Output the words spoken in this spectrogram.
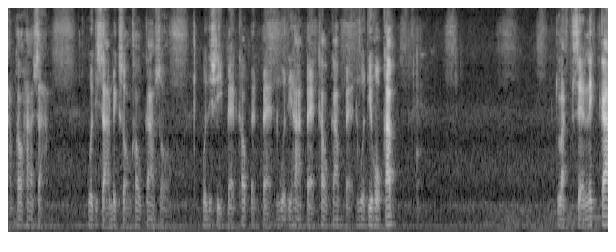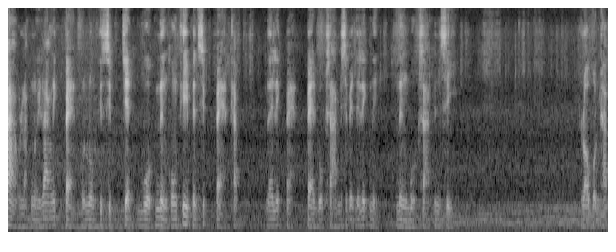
3 เข้า 53 งวดที่สามเลขสองเข้าเก้าสองงวดที่สี่แปดเข้าแปดแปดงวดที่ห้าแปดเข้าเก้าแปดงวดที่หกครับ หลักแสนเลขเก้าหลักหน่วยล่างเลขแปดผลรวมคือสิบเจ็ดบวกหนึ่งคงที่เป็นสิบแปดครับ ได้เลขแปดแปดบวกสามเป็นสิบเอ็ดได้เลขหนึ่งหนึ่งบวกสามเป็นสี่รอผลครับ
